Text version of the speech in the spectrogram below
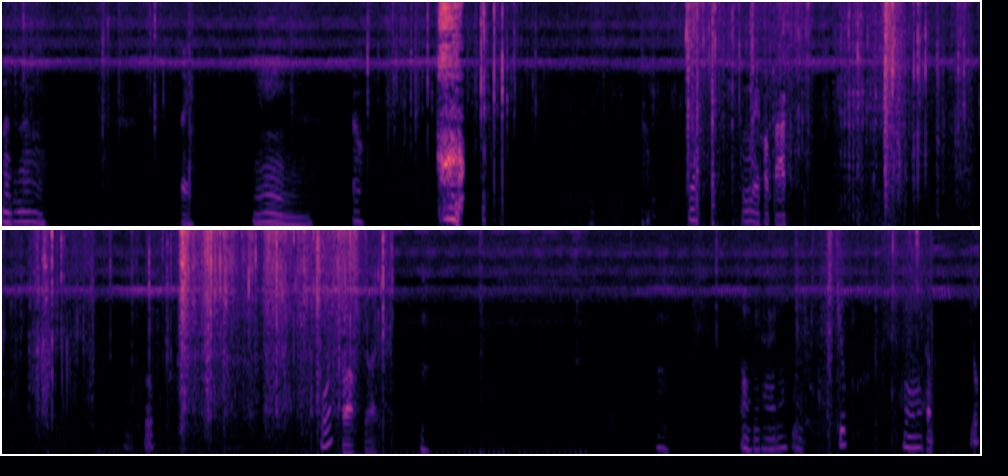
นั่นจะนั่งใส่นี่เอ้า ข้างในเขาตักโอ้ยออกจ่อยเอาไปทายนะคุณจุ๊บมันกับจุ๊บ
